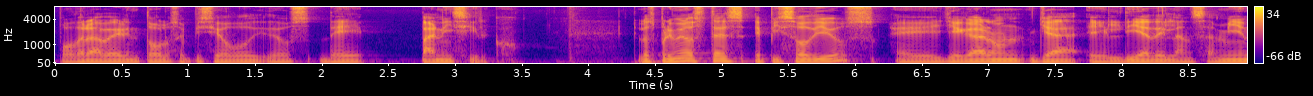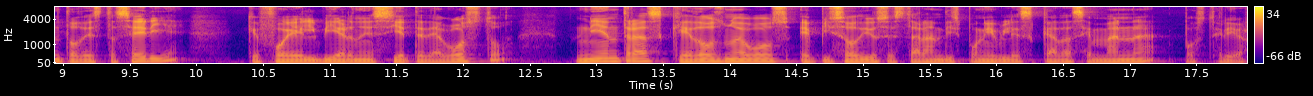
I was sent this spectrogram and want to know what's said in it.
podrá ver en todos los episodios de Pan y Circo. Los primeros tres episodios eh, llegaron ya el día de lanzamiento de esta serie, que fue el viernes 7 de agosto, mientras que dos nuevos episodios estarán disponibles cada semana posterior.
